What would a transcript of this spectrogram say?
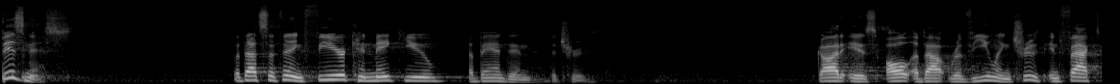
business. But that's the thing fear can make you abandon the truth. God is all about revealing truth. In fact,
